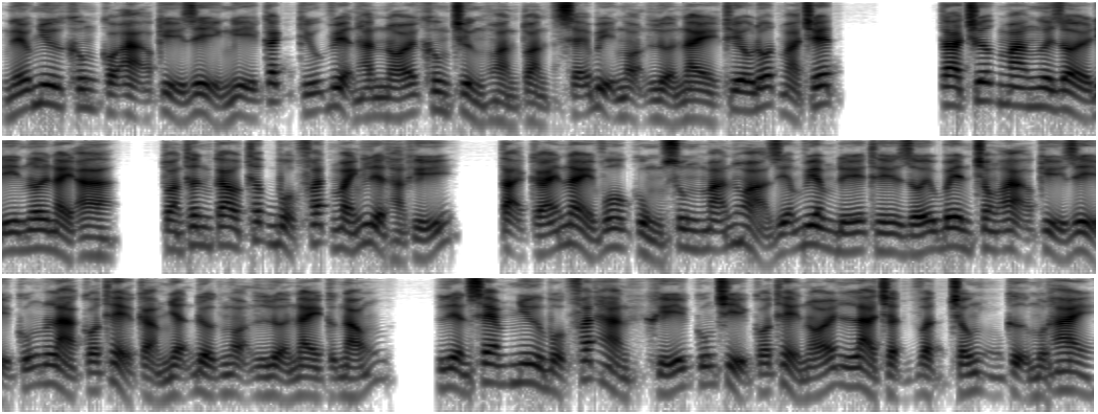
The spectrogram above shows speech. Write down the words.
nếu như không có ạ kỳ gì nghĩ cách cứu viện hắn nói không chừng hoàn toàn sẽ bị ngọn lửa này thiêu đốt mà chết. Ta trước mang ngươi rời đi nơi này à toàn thân cao thấp buộc phát mãnh liệt hạt khí tại cái này vô cùng sung mãn hỏa diễm viêm đế thế giới bên trong ạ kỳ gì cũng là có thể cảm nhận được ngọn lửa này cực nóng liền xem như buộc phát hàn khí cũng chỉ có thể nói là chật vật chống cự một hai.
